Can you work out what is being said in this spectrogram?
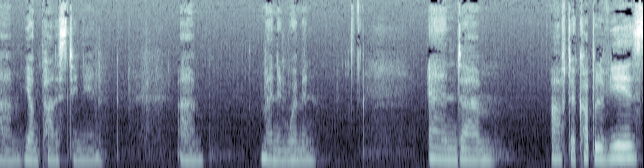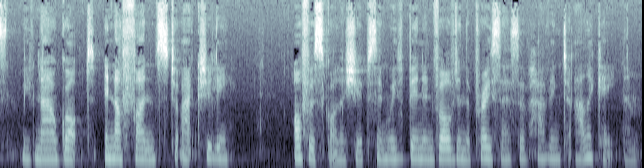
um, young Palestinian men and women, and after a couple of years, we've now got enough funds to actually offer scholarships, and we've been involved in the process of having to allocate them.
